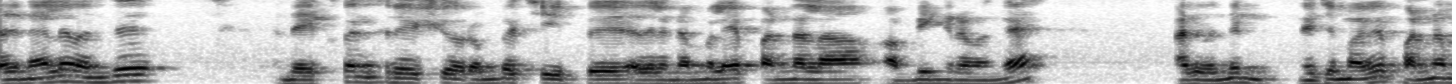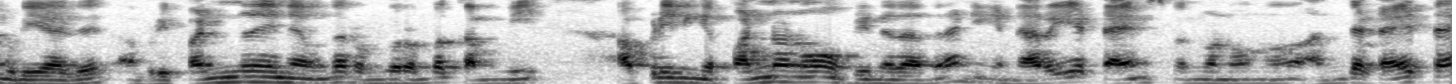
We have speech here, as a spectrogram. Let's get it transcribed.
அதனால வந்து அந்த எக்ஸ்பென்ஸ் ரேஷியோ ரொம்ப சீப்பு அதில் நம்மளே பண்ணலாம் அப்படிங்கிறவங்க அது வந்து நிஜமாகவே பண்ண முடியாது. அப்படி பண்ணினவங்க ரொம்ப ரொம்ப கம்மி. அப்படி நீங்கள் பண்ணணும் அப்படின்னதாக இருந்தால் நீங்கள் நிறைய டைம் ஸ்பெண்ட் பண்ணணும். அந்த டயத்தை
